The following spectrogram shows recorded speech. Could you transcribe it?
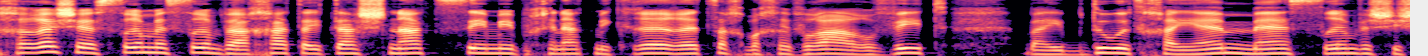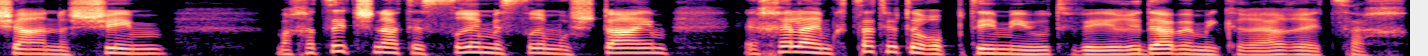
אחרי ש-2021 הייתה שנת שיא מבחינת מקרי רצח בחברה הערבית, בה איבדו את חייהם 126 אנשים, מחצית שנת 2022 החלה עם קצת יותר אופטימיות וירידה במקרי הרצח.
